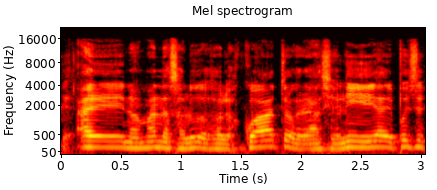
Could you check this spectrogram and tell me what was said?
eh, nos manda saludos a los cuatro, gracias Lidia. Después,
